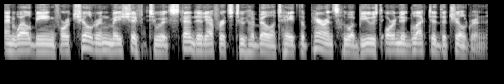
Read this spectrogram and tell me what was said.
and well-being for children may shift to extended efforts to habilitate the parents who abused or neglected the children.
